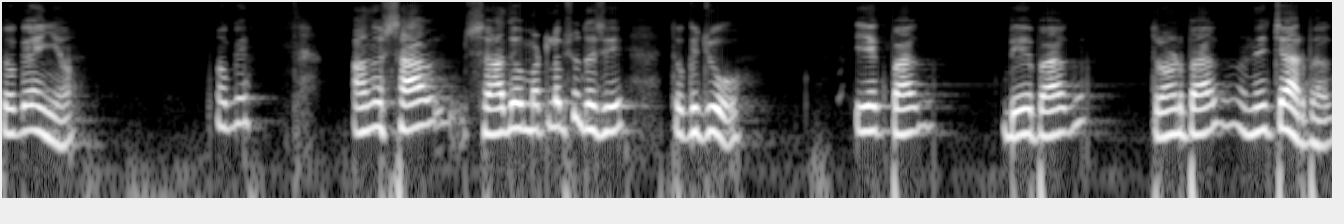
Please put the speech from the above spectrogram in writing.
તો કે અહીંયા. ઓકે? આનો સાવ, સાદો મતલબ શું થશે? તો કે જુઓ, એક ભાગ, બે ભાગ, ત્રણ ભાગ અને ચાર ભાગ.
